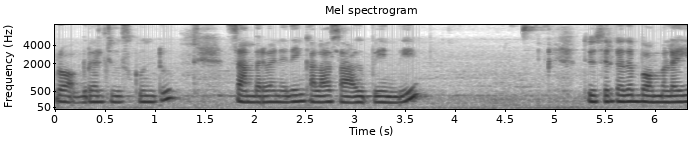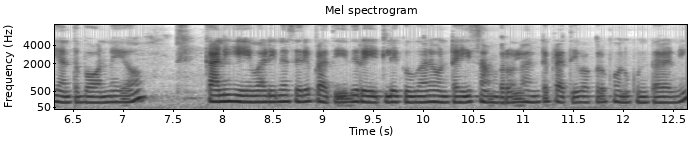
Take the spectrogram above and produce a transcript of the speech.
ప్రోగ్రాలు చూసుకుంటూ సంబరం అనేది ఇంకా అలా సాగిపోయింది. చూసారు కదా బొమ్మలు అవి ఎంత బాగున్నాయో. కానీ ఏం అడిగినా సరే ప్రతిదీ రేట్లు ఎక్కువగానే ఉంటాయి. సంబరంలో అంటే ప్రతి ఒక్కరు కొనుక్కుంటారని.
